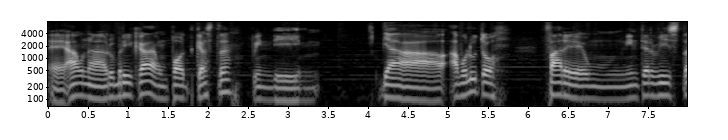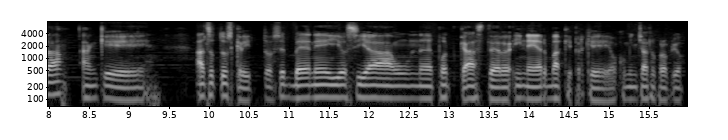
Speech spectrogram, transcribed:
eh, ha una rubrica, un podcast, quindi mm, ha, ha voluto fare un'intervista anche al sottoscritto, sebbene io sia un podcaster in erba, che perché ho cominciato proprio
